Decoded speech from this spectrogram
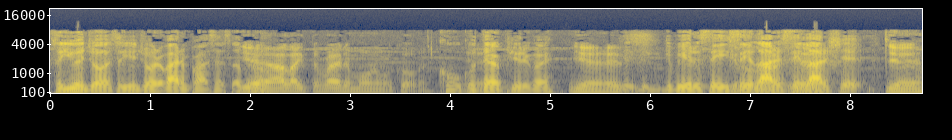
So you enjoy so you enjoy the writing process of it. Yeah. I like the writing more than recording. Cool, cool. Yeah. Therapeutic, right? Yeah, You be able to say say a lot lot, of say a lot of shit. Yeah.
